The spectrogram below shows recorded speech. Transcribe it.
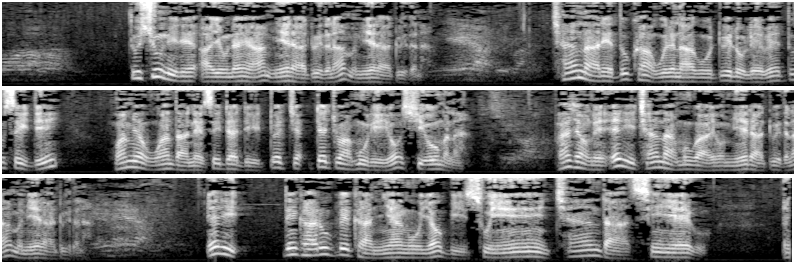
ပေါ်တော့ပါသူရှုနေတဲ့အာယုန်တိုင်းဟာမြဲတာတွေ့သလားမမြဲတာတွေ့သလားမြဲတာတွေ့ပါချမ်းသာတဲ့ဒုက္ခဝေဒနာကိုတွေ့လို့လည်းပဲသူစိတ်တွေဝမ်းမြောက်ဝမ်းသာနဲ့စိတ်ဓာတ်တွေတွက်တက်ကြွမှုတွေရောရှိအောင်မလားဘာကြောင့်လဲအဲ့ဒီချမ်းသာမှုကရောမြဲတာတွေ့သလားမမြဲတာတွေ့သလားအဲ့ဒီ သင်္ခါရုပ္ပခဉာဏ်ကိုရောက်ပြီဆိုရင်ချမ်းသာဆင်းရဲကိုအ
